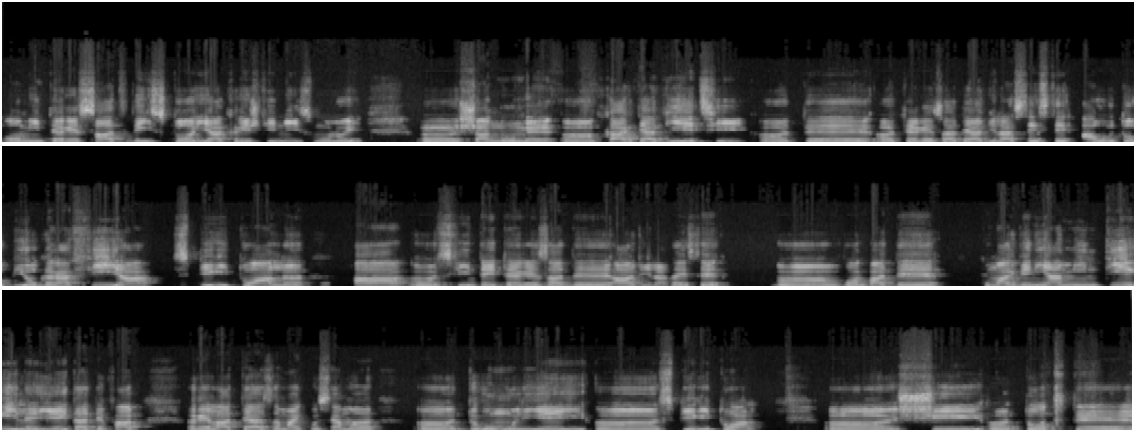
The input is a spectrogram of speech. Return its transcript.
om interesat de istoria creștinismului, și anume Cartea vieții de Tereza de Avila. Asta este autobiografia spirituală a Sfintei Tereza de Avila. Da? Este vorba de cum ar veni amintirile ei, dar de fapt relatează mai cu seamă uh, drumul ei uh, spiritual. Uh, și tot de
